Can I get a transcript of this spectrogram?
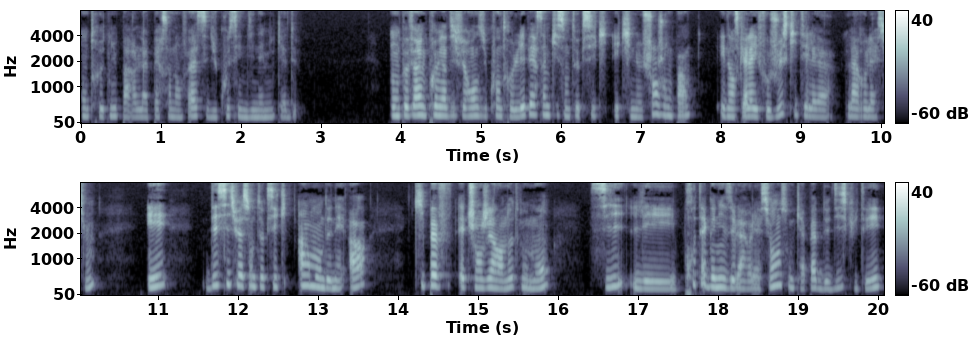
entretenue par la personne en face, et du coup, c'est une dynamique à deux. On peut faire une première différence du coup entre les personnes qui sont toxiques et qui ne changeront pas, et dans ce cas-là, il faut juste quitter la, la relation, et des situations toxiques à un moment donné qui peuvent être changées à un autre moment, si les protagonistes de la relation sont capables de discuter,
